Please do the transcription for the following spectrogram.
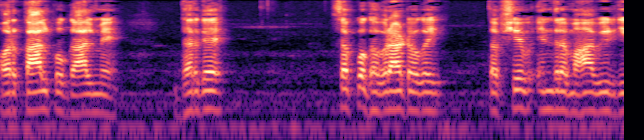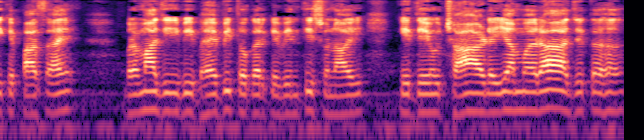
और काल को गाल में धर गए। सबको घबराहट हो गई। तब शिव इंद्र महावीर जी के पास आए। ब्रह्मा जी भी भयभीत होकर के विनती सुनाई कि देव छाड़ यमराज कह,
